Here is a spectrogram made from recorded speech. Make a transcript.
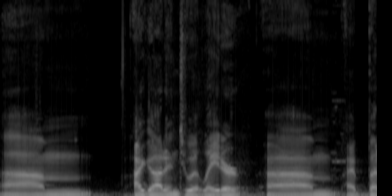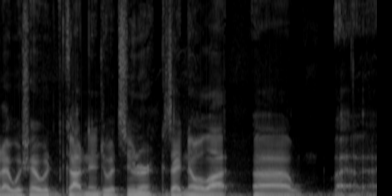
Um, I got into it later, um, I, but I wish I would gotten into it sooner because I'd know a lot. Uh, I,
